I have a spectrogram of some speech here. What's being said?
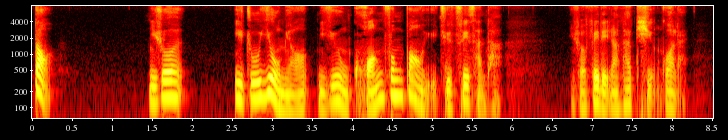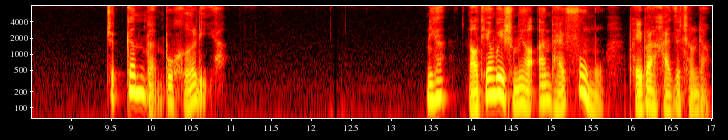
道。”你说一株幼苗，你就用狂风暴雨去摧残它，你说非得让它挺过来，这根本不合理呀！你看老天为什么要安排父母陪伴孩子成长，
